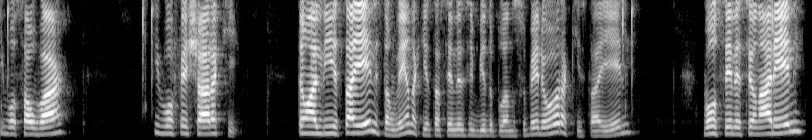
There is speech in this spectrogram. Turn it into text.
E vou salvar e vou fechar aqui. Então ali está ele, estão vendo? Aqui está sendo exibido o plano superior, aqui está ele. Vou selecionar ele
